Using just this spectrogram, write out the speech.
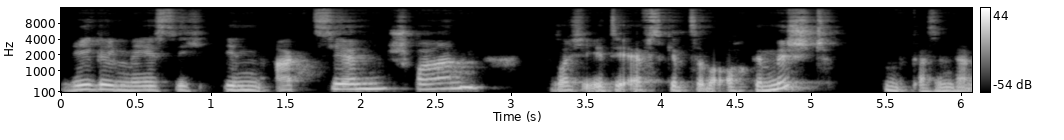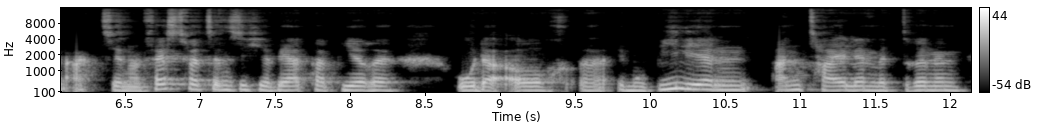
regelmäßig in Aktien sparen. Solche ETFs gibt's aber auch gemischt. Da sind dann Aktien und festverzinsliche Wertpapiere oder auch äh, Immobilienanteile mit drinnen.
